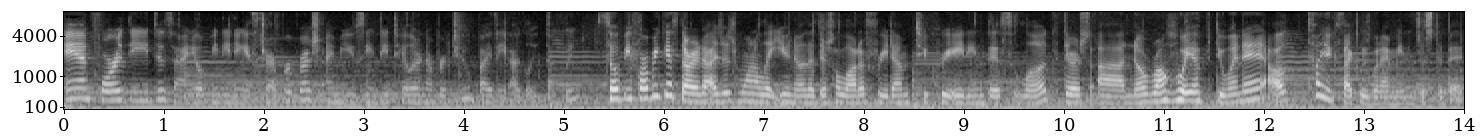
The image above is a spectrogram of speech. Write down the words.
And for the design, you'll be needing a striper brush. I'm using Detailer number two by the Ugly Duckling. So before we get started, I just want to let you know that there's a lot of freedom to creating this look. There's uh, no wrong way of doing it. I'll tell you exactly what I mean in just a bit.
